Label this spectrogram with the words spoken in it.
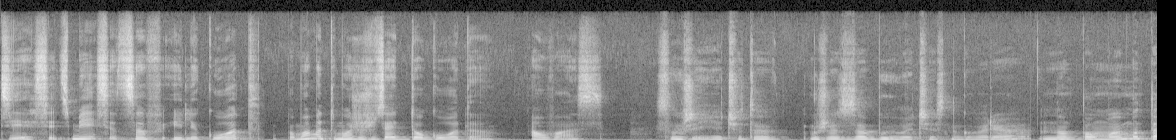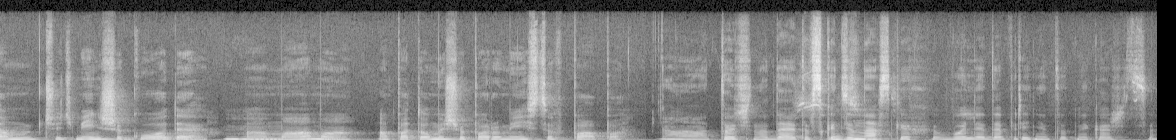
10 месяцев или год. По-моему, ты можешь взять до года. А у вас? Слушай, я что-то уже забыла, честно говоря. Но, по-моему, там чуть меньше года угу. а, мама, а потом еще пару месяцев папа. А, точно, да, это в скандинавских более, да, принято, мне кажется.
